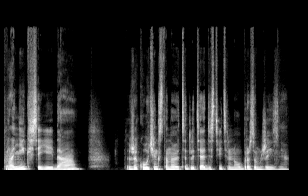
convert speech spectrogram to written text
проникся ей, да, уже коучинг становится для тебя действительно образом жизни.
